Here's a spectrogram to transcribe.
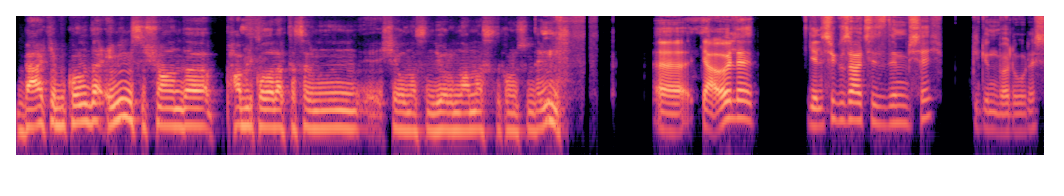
Berke bu konuda emin misin şu anda public olarak tasarımının e, şey olmasını, yorumlanması konusunda emin misin? Ee, ya öyle gelişi güzel çizdiğim bir şey. Bir gün böyle uğraş.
